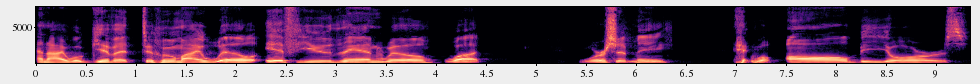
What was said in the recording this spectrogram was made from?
And I will give it to whom I will, if you then will what? Worship me. It will all be yours.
